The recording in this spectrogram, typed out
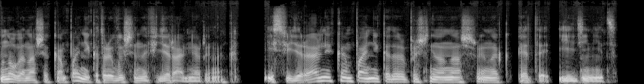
много наших компаний, которые вышли на федеральный рынок. Из федеральных компаний, которые пришли на наш рынок, это единицы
